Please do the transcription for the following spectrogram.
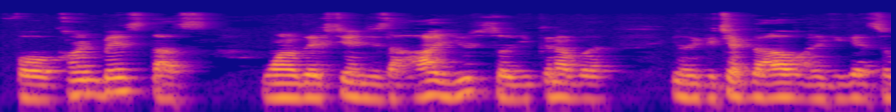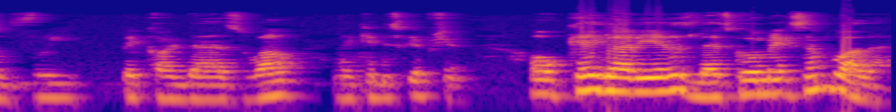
for Coinbase. That's one of the exchanges that I use, so you can have a, you know, you can check that out and you can get some free Bitcoin there as well. Link in description. Okay, gladiators, let's go make some voila.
